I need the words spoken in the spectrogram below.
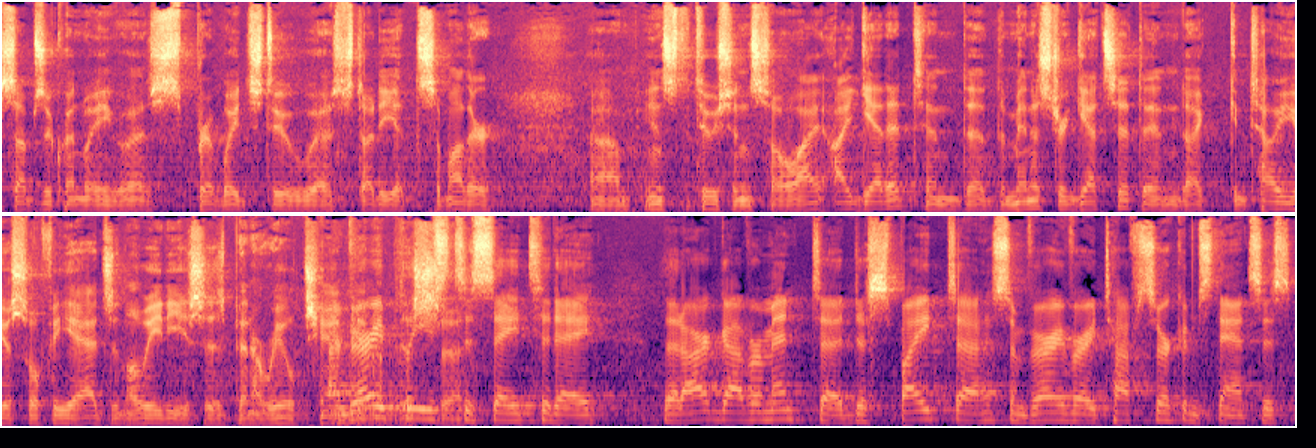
subsequently was privileged to uh, study at some other um, institutions. So I, I, get it, and uh, the minister gets it, and I can tell you Sophia Aggelonitis has been a real champion. I'm very pleased this, uh, to say today that our government, uh, despite uh, some very, very tough circumstances,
